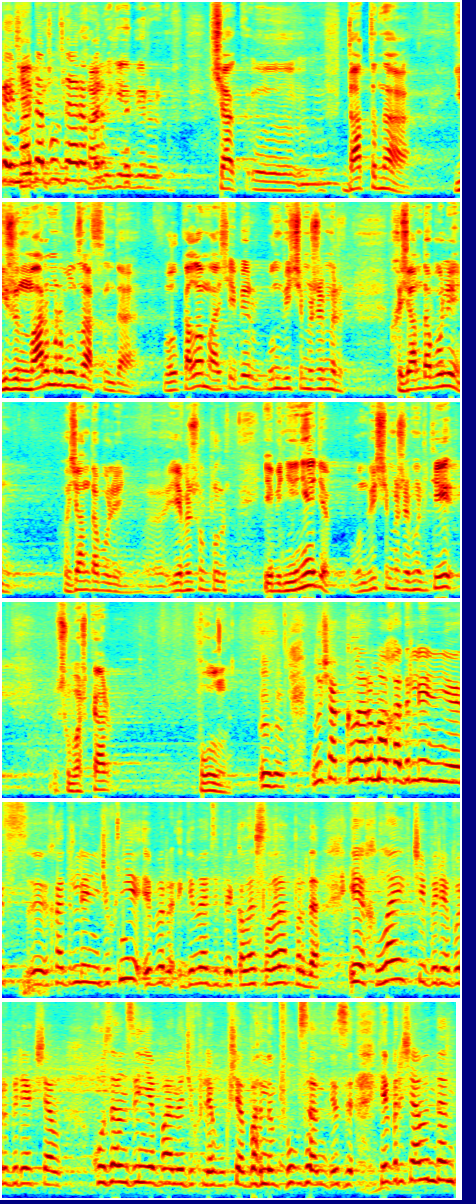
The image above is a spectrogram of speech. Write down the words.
каймада теп- бұлдары бір. халиге бір шак э, датына. Ижин мармыр болзасында ол калама шебер бун вичим жемір хыжанда болен хыжанда шутул ебі нене деп бун вичим жемірде шубашкар пулны. Ну, шак кыларыма хадырлене жүхне, ебір Геннадий бек калашсаларак бірді. Эх, лайк чебере бір бірек шав, хузан зіне баны жүхле хукша баны пулзан десе. Ебір шавындан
